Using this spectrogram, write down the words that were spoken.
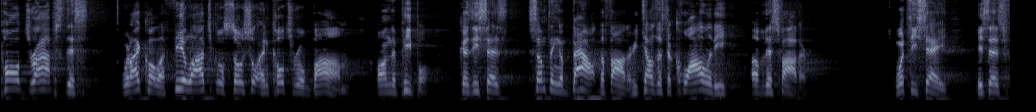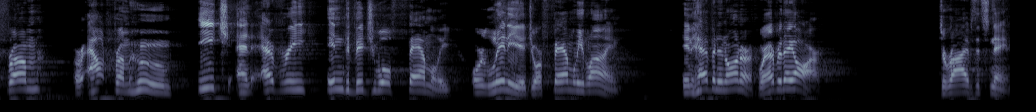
Paul drops this, what I call a theological, social, and cultural bomb on the people. Because he says something about the Father. He tells us a quality of this Father. What's he say? He says, from or out from whom each and every individual family or lineage or family line in heaven and on earth, wherever they are, derives its name.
